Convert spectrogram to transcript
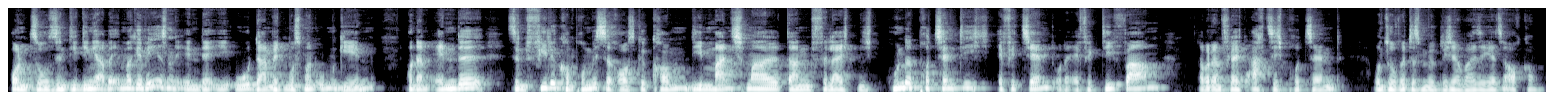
Und so sind die Dinge aber immer gewesen in der EU. Damit muss man umgehen. Und am Ende sind viele Kompromisse rausgekommen, die manchmal dann vielleicht nicht hundertprozentig effizient oder effektiv waren, aber dann vielleicht 80 Prozent. Und so wird es möglicherweise jetzt auch kommen.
